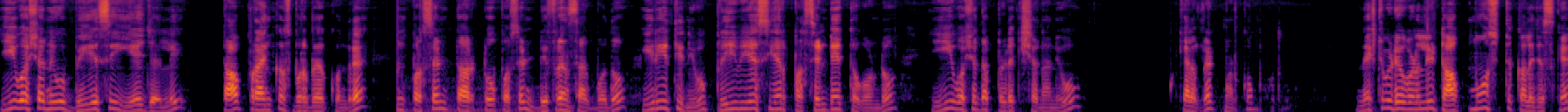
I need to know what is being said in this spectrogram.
ಈ ವರ್ಷ ನೀವು ಬಿ ಎಸ್ ಸಿ ಏಜಲ್ಲಿ ಟಾಪ್ ರ್ಯಾಂಕರ್ಸ್ ಬರಬೇಕು ಅಂದರೆ one percent or two percent difference ಆಗ್ಬೋದು. ಈ ರೀತಿ ನೀವು ಪ್ರೀವಿಯಸ್ ಇಯರ್ ಪರ್ಸೆಂಟೇಜ್ ತೊಗೊಂಡು ಈ ವರ್ಷದ ಪ್ರೊಡಿಕ್ಷನ್ನ ನೀವು ಕ್ಯಾಲ್ಕುಲೇಟ್ ಮಾಡ್ಕೋಬಹುದು. ನೆಕ್ಸ್ಟ್ ವಿಡಿಯೋಗಳಲ್ಲಿ ಟಾಪ್ ಮೋಸ್ಟ್ ಕಾಲೇಜಸ್ಗೆ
